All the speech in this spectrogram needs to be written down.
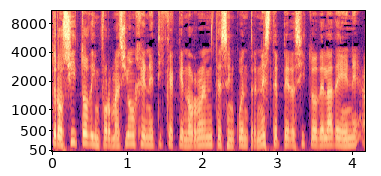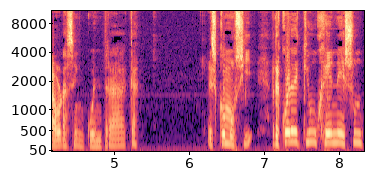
trocito de información genética que normalmente se encuentra en este pedacito del ADN ahora se encuentra acá. Es como si, recuerde que un gene es un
